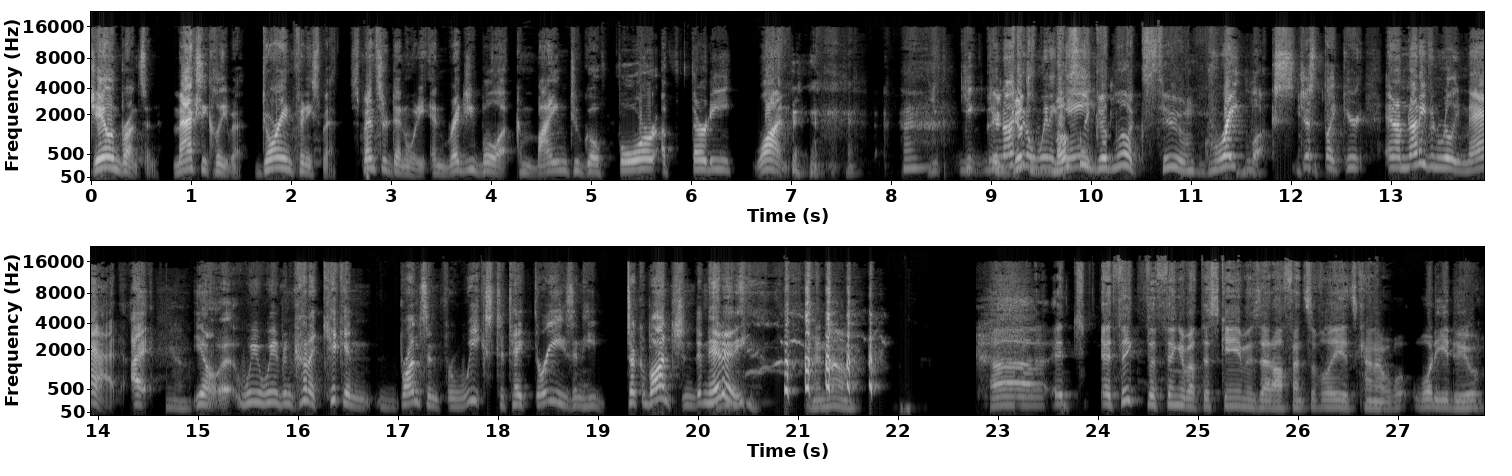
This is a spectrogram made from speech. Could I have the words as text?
Jalen Brunson, Maxi Kleber, Dorian Finney-Smith, Spencer Dinwiddie, and Reggie Bullock combined to go four of thirty-one. You, you, you're not going to win a mostly game. good looks too. Great looks, just like you're, and I'm not even really mad. I, Yeah. you know, uh, we we've been kind of kicking Brunson for weeks to take threes, and he took a bunch and didn't hit any. I know. Uh, it. I think the thing about this game is that offensively, it's kind of what do you do?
